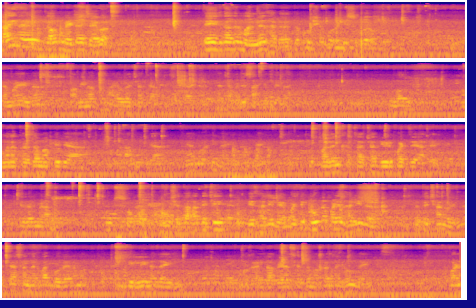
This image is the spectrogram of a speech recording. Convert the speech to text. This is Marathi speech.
काही नाही जाऊन भेटायचं आहे बघ. ते एकदा जर मान्य झालं तर खूपशा गोष्टी सुकर होतील. त्यामुळे एकदा स्वामीनाथन आयोगाच्या त्या त्याच्यामध्ये सांगितलेलं आहे. मग आम्हाला कर्जमाफी द्या आम्हाला अमुक द्या. या गोष्टी नाही. उत्पादन खर्चाच्या दीडपट जे आहे ते जर मिळालं खूप सोपं अंशतः त्याची ही झालेली आहे. पण ती पूर्णपणे झालेलं तर ते छान होईल. तर त्या संदर्भात बोलायला मग दिल्लीला जाईल. मकरांना वेळ असेल तर मकरांना घेऊन जाईल. पण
